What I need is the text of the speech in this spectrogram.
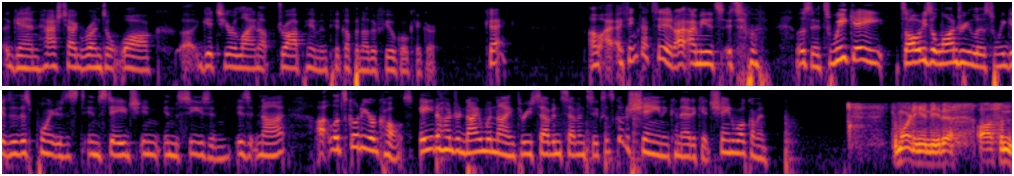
again, hashtag run, don't walk, uh, get to your lineup, drop him, and pick up another field goal kicker. Okay? Um, I, I think that's it. I, I mean, it's, it's listen, it's week eight. It's always a laundry list when we get to this point in, in stage in, in the season, is it not? Uh, let's go to your calls 800 919 3776. Let's go to Shane in Connecticut. Shane, welcome in. Good morning, Anita. Awesome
